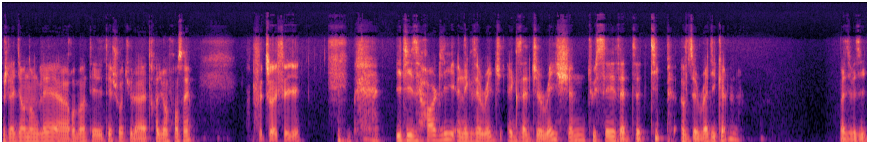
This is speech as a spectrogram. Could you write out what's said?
Je l'ai dit en anglais. euh, Robin, t'es chaud Tu l'as traduit en français? Faut toujours essayer. It is hardly an exagger- exaggeration to say that the tip of the radical. Vas-y, vas-y.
